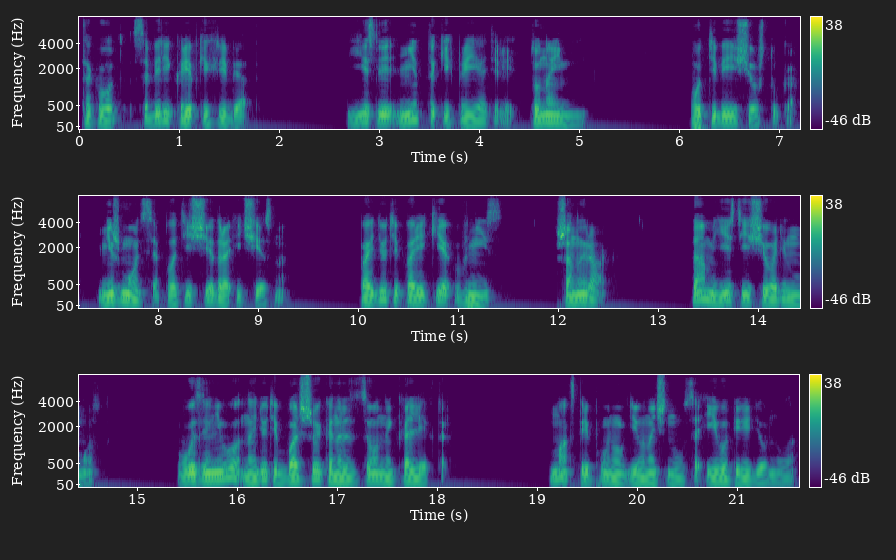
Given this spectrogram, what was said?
Так вот, собери крепких ребят. Если нет таких приятелей, то найми. Вот тебе еще штука. Не жмоться, плати щедро и честно. Пойдете по реке вниз, в Шанырак. Там есть еще один мост. Возле него найдете большой канализационный коллектор. Макс припомнил, где он очнулся, и его передернуло.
